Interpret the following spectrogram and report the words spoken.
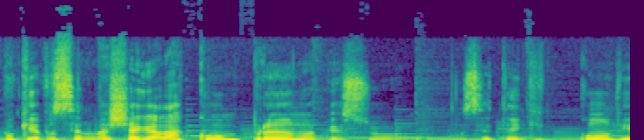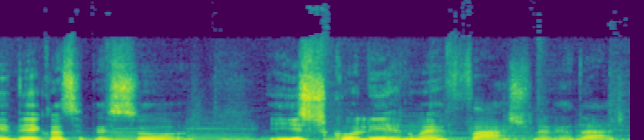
Porque você não vai chegar lá comprando uma pessoa. Você tem que conviver com essa pessoa. E escolher não é fácil, não é verdade?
